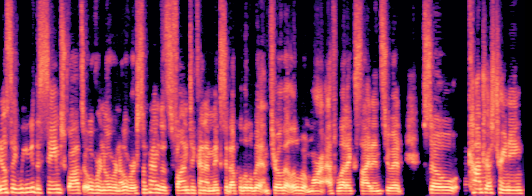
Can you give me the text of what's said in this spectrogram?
you know it's like we can do the same squats over and over and over sometimes it's fun to kind of mix it up a little bit and throw that little bit more athletic side into it so contrast training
